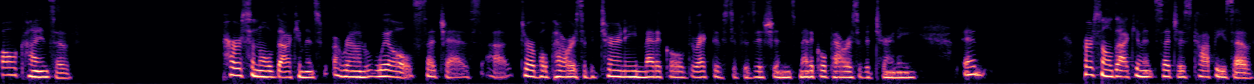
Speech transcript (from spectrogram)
all kinds of personal documents around wills, such as uh, durable powers of attorney, medical directives to physicians, medical powers of attorney, and personal documents such as copies of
